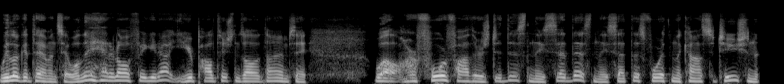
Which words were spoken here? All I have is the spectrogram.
We look at them and say, well, they had it all figured out. You hear politicians all the time say, well, our forefathers did this and they said this and they set this forth in the Constitution.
